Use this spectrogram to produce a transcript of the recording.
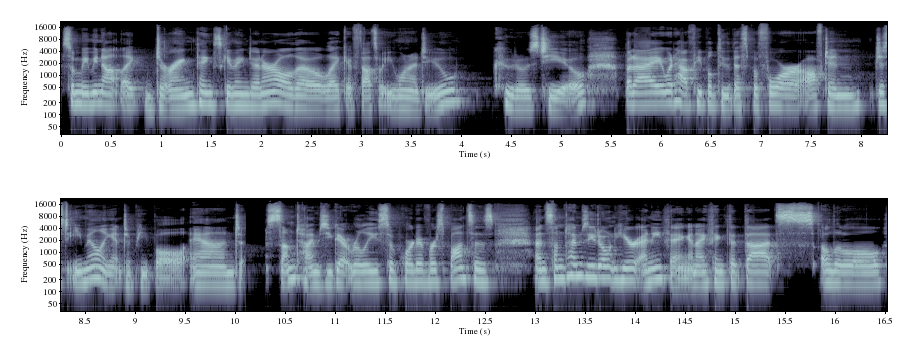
So maybe not like during Thanksgiving dinner, although, like, if that's what you want to do, kudos to you. But I would have people do this before, often just emailing it to people. And sometimes you get really supportive responses, and sometimes you don't hear anything. And I think that that's a little,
